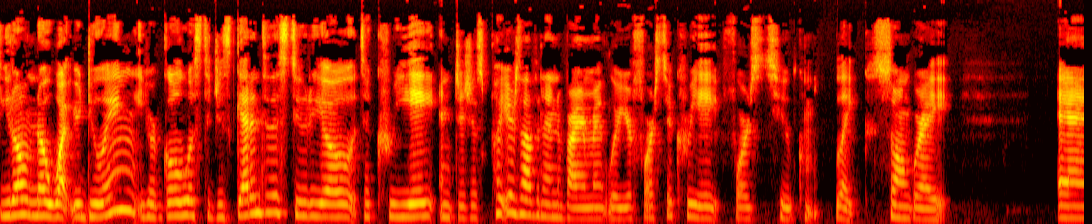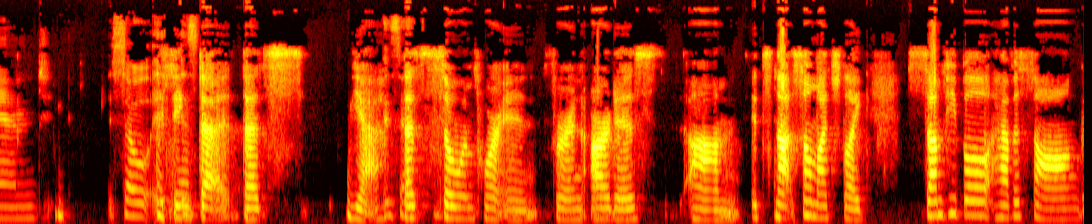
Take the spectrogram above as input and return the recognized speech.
you don't know what you're doing, your goal was to just get into the studio, to create, and to just put yourself in an environment where you're forced to create, forced to like songwrite. And so I think that that's, yeah, that, that's so important for an artist. Um, it's not so much like some people have a song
